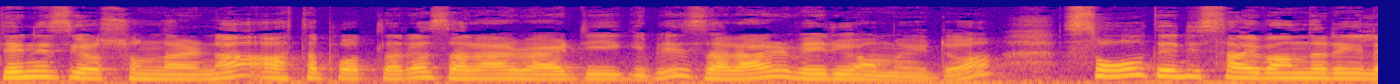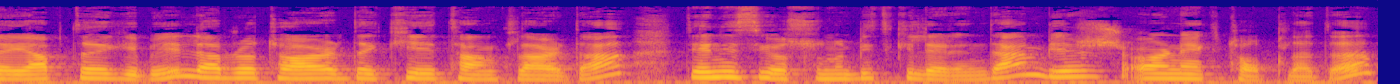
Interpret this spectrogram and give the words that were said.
deniz yosunlarına, ahtapotlara zarar verdiği gibi zarar veriyor muydu? Sol deniz hayvanlarıyla yaptığı gibi laboratuvardaki tanklarda deniz yosunu bitkilerinden bir örnek topladı.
